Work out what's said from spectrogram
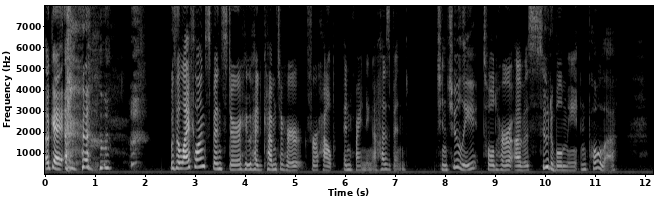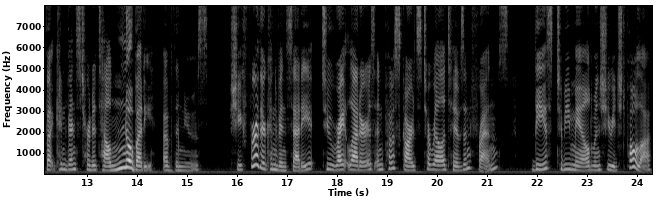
Okay. was a lifelong spinster who had come to her for help in finding a husband. Cianciulli told her of a suitable mate in Pola, but convinced her to tell nobody of the news. She further convinced Setti to write letters and postcards to relatives and friends, these to be mailed when she reached Pola,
